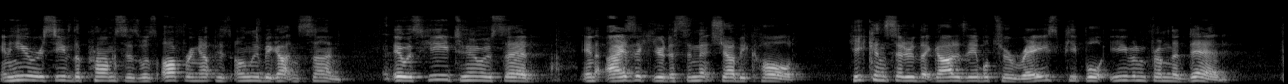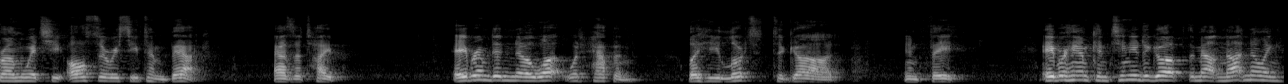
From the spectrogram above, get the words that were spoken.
And he who received the promises was offering up his only begotten son. It was he to whom was said, In Isaac your descendant shall be called. He considered that God is able to raise people even from the dead, from which he also received him back as a type. Abram didn't know what would happen, but he looked to God in faith. Abraham continued to go up the mountain, not knowing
